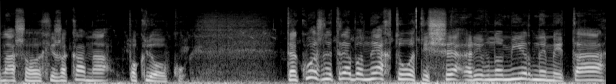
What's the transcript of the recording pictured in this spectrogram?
нашого хижака на покльовку. Також не треба нехтувати ще рівномірними та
